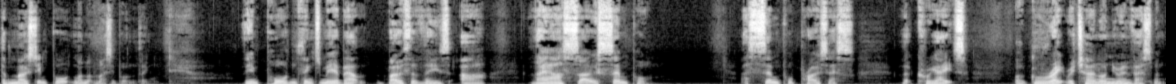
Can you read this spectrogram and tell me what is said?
the most important, well, not the most important thing, the important thing to me about both of these are they are so simple. A simple process that creates a great return on your investment.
